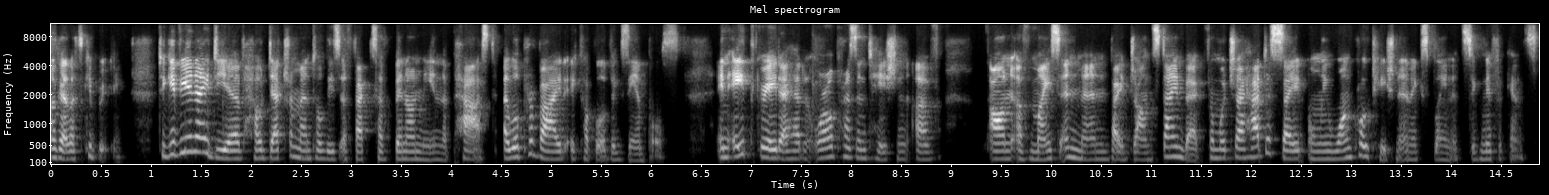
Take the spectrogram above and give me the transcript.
Okay, let's keep reading. To give you an idea of how detrimental these effects have been on me in the past, I will provide a couple of examples. In eighth grade, I had an oral presentation of on Of Mice and Men by John Steinbeck, from which I had to cite only one quotation and explain its significance.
